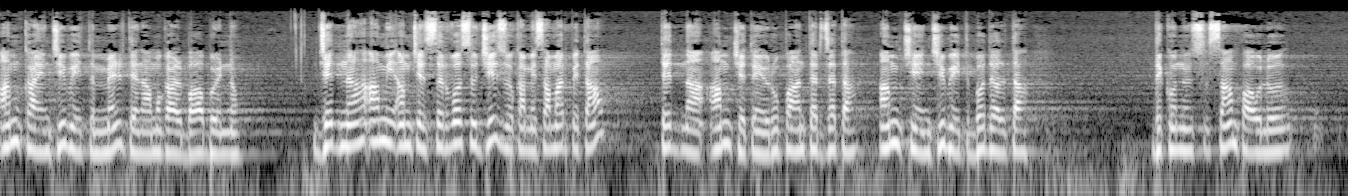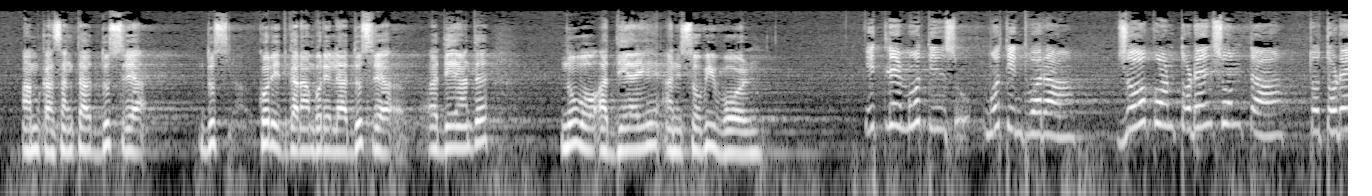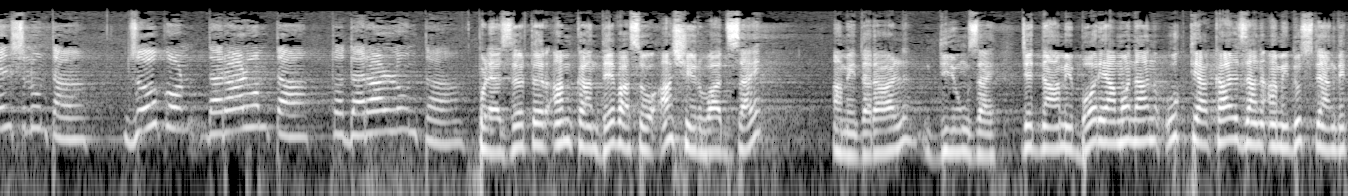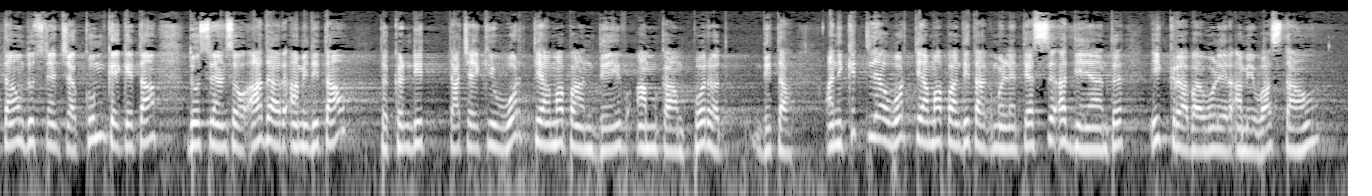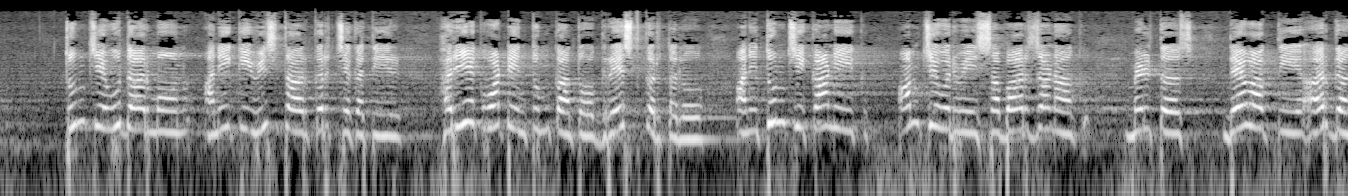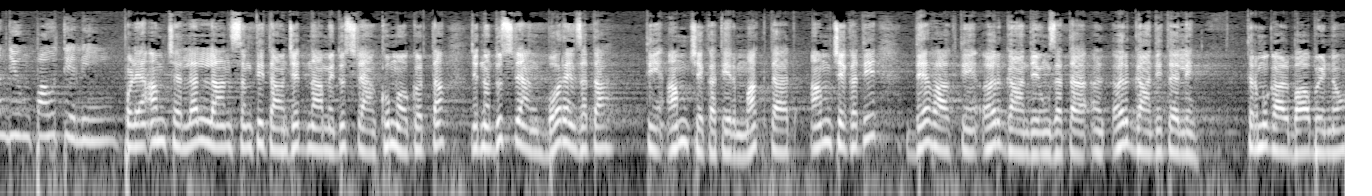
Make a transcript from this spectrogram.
आमकां जिवीत मेळटें ना मुगाळ भाव भयणो जेन्ना आमी आमचें सर्वस्व जेजूक आमी समर्पिता तेन्ना आमचें तें रुपांतर जाता आमचें जिवीत बदलता। देखून सांग पावलो आमकां सांगता दुसऱ्या दुस कोरीत घरां बरयल्या दुसऱ्या अध्यायांत नवो अध्याय आनी सोवी वळ। इतले मोतीन मोतीन त्वरा जो कोण तोडेन सोमता तो तोडेन लुंता जो कोण दराळ वमता तो दराळ लुंता पळया जर तर आमकां देवाचो आशिर्वाद जाय आमी दराळ दिवंक जाय जेन्ना आमी बऱ्या मनान उक्त्या काळजान आमी दुसऱ्यांक दिता दुसऱ्यांच्या कुमकेक येता दुसऱ्यांचो आदार आमी दिता तर खंडीत ताचे की वर्त्या मापान देव आमकां परत दिता आनी कितल्या वर्त्या मापान दिताक म्हणलें त्याच अध्यायांत इकरा वळेर आमी वाचता तुमचे उदार मोन आनीकी विस्तार करचे खातीर हर एक वाटेन तुमकां तो ग्रेस्त करतलो आनी तुमची काणीक आमचे वरवीं साबार जाणांक मेळटच देवाक ती अर्गां दिवंक पावतेली. पळय आमच्या लल्लान संगतीता जेन्ना आमी दुसऱ्यांक कुमो करता जेन्ना दुसऱ्यांक बरें जाता ती आमचे खातीर मागतात आमचे खातीर देवाक ती अर्गां दिवंक जाता अर्गां दितली. तर मुगाळ भाव भयणो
